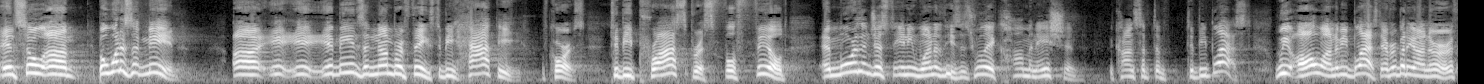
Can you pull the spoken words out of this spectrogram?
and so, um, but what does it mean? Uh, it, it, it means a number of things to be happy, of course, to be prosperous, fulfilled. And more than just any one of these, it's really a combination, the concept of to be blessed. We all want to be blessed. Everybody on earth,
